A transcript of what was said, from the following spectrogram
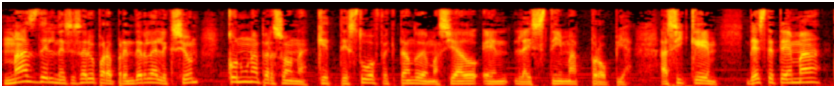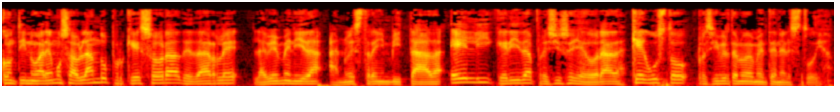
más del necesario para aprender la lección con una persona que te estuvo afectando demasiado en la estima propia. Así que de este tema continuaremos hablando porque es hora de darle la bienvenida a nuestra invitada, Eli, querida, preciosa y adorada. Qué gusto recibirte nuevamente en el estudio.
